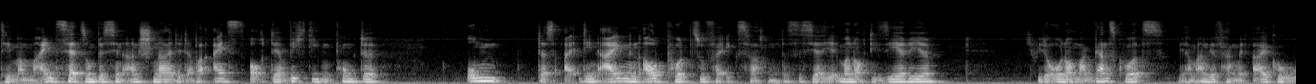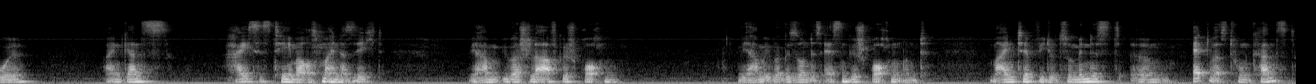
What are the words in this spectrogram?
Thema Mindset so ein bisschen anschneidet, aber eins auch der wichtigen Punkte, um das, den eigenen Output zu verX-fachen. Das ist ja hier immer noch die Serie. Ich wiederhole noch mal ganz kurz. Wir haben angefangen mit Alkohol. Ein ganz heißes Thema aus meiner Sicht. Wir haben über Schlaf gesprochen. Wir haben über gesundes Essen gesprochen und mein Tipp, wie du zumindest ähm, etwas tun kannst,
